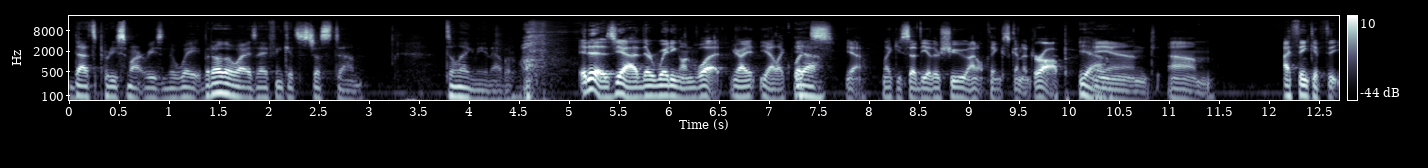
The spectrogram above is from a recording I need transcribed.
that's a pretty smart reason to wait. But otherwise, I think it's just um, delaying the inevitable. It is, yeah. They're waiting on what, right? Yeah, like what's, yeah. Like you said, the other shoe I don't think is going to drop. Yeah. And um, I think if the,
